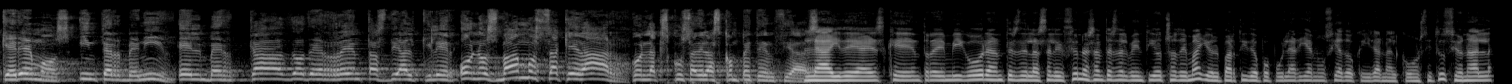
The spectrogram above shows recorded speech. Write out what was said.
Queremos intervenir el mercado de rentas de alquiler o nos vamos a quedar con la excusa de las competencias. La idea es que entre en vigor antes de las elecciones, antes del 28 de mayo. El Partido Popular ya ha anunciado que irán al Constitucional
